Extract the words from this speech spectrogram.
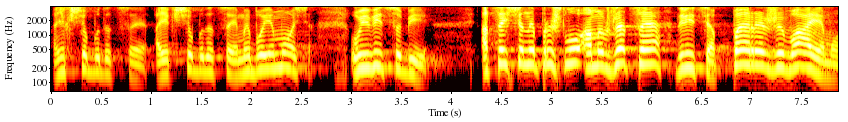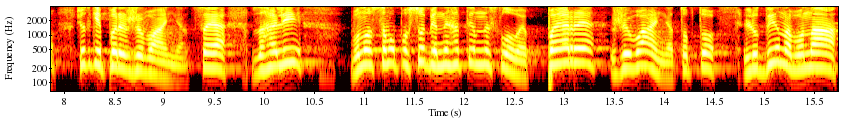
А якщо буде це? А якщо буде це? Ми боїмося. Уявіть собі. А це ще не прийшло, а ми вже це, дивіться, переживаємо. Що таке переживання? Це взагалі воно само по собі негативне слово. Переживання. Тобто людина вона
